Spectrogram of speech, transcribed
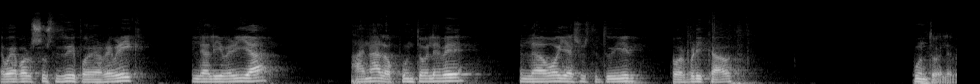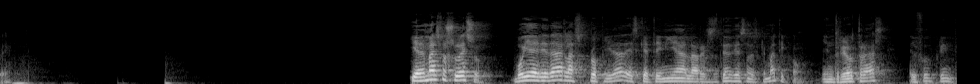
la voy a sustituir por RBrick y la librería analog.lb la voy a sustituir por breakout.lb. Y además no solo eso, voy a heredar las propiedades que tenía las resistencias en el esquemático, entre otras el footprint.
